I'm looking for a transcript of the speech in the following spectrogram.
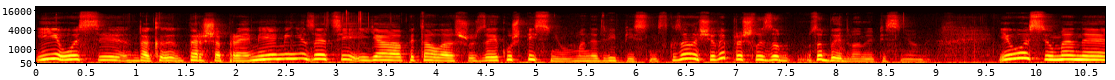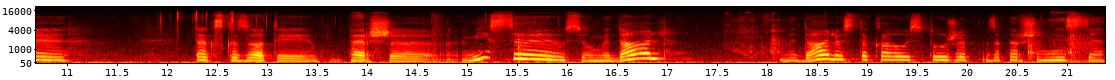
І ось е, так, е, перша премія мені за ці. І Я питала, що за яку ж пісню? У мене дві пісні. Сказали, що ви прийшли з, з обидвами піснями. І ось у мене, так сказати, перше місце, ось медаль. Медаль ось така ось теж за перше місце. Е,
